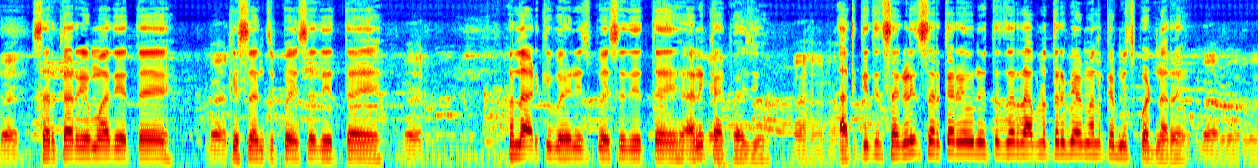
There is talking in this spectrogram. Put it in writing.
बर. सरकार विमा देत आहे बर. किसानचे पैसे देत आहे बर. लाडकी बहिणीचे पैसे देत आहे आणि काय पाहिजे हो? हा हा हा. आता किती सगळीच सरकार येऊन इथं जर राबलं तर बी आम्हाला कमीच पडणार आहे. बर बर बर.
